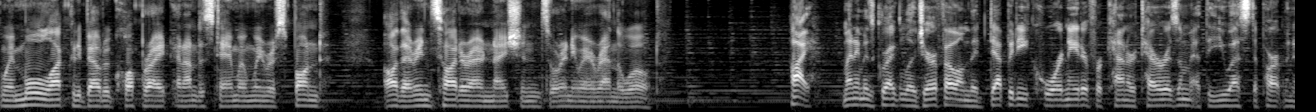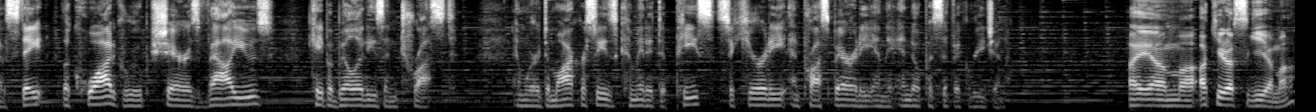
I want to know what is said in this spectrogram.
we're more likely to be able to cooperate and understand when we respond either inside our own nations or anywhere around the world. Hi, my name is Greg LoGerfo. I'm the Deputy Coordinator for Counterterrorism at the U.S. Department of State. The Quad Group shares values, capabilities, and trust. And we're democracies committed to peace, security, and prosperity in the Indo-Pacific region. I am uh, Akira Sugiyama,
